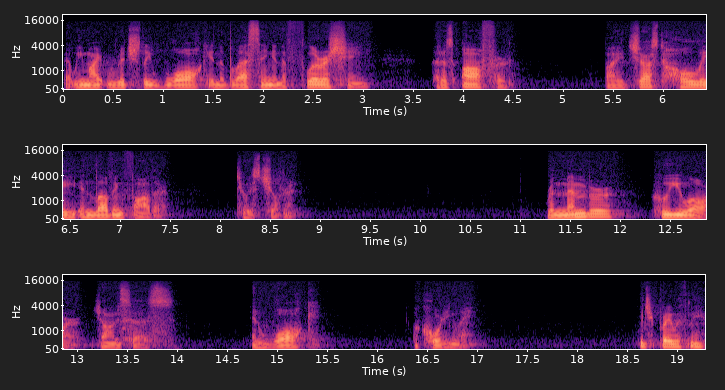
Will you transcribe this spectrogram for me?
that we might richly walk in the blessing and the flourishing that is offered by a just, holy, and loving Father to his children. Remember who you are, John says, and walk accordingly. Would you pray with me?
